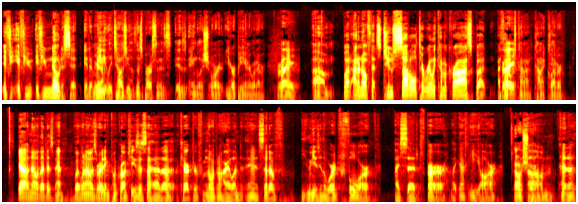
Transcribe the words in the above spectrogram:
If you, if you if you notice it, it immediately tells you that this person is is English or European or whatever. Right. Um, but I don't know if that's too subtle to really come across. But I thought it was kind of kind of clever. Yeah, no, that is man. When when I was writing Punk Rock Jesus, I had a character from Northern Ireland, and instead of using the word for, I said fur, like F E R. Oh sure. Um, and a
